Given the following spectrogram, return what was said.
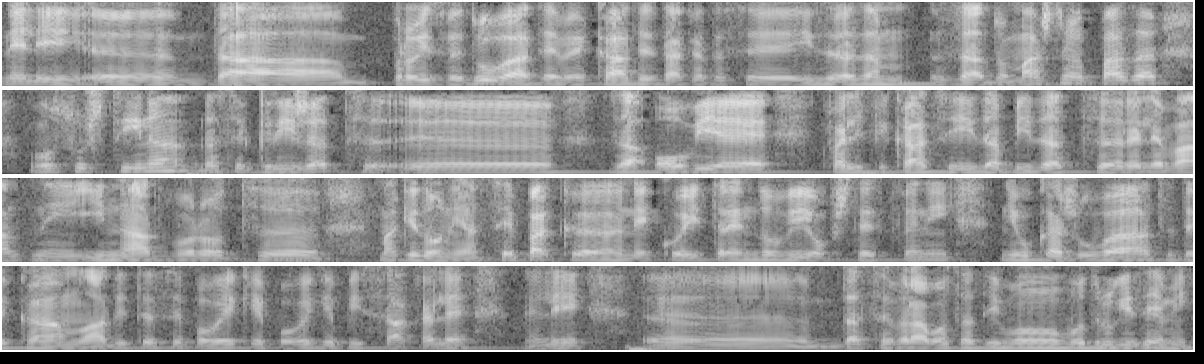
нели да произведуваат еве кадри така да се изразам за домашниот пазар, во суштина да се грижат за овие квалификации да бидат релевантни и надвор од Македонија. Сепак некои трендови обштествени ни укажуваат знаат дека младите се повеќе и повеќе би сакале нели е, да се вработат и во во други земји.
